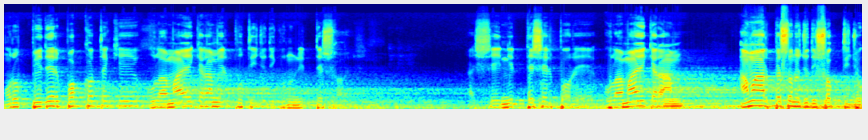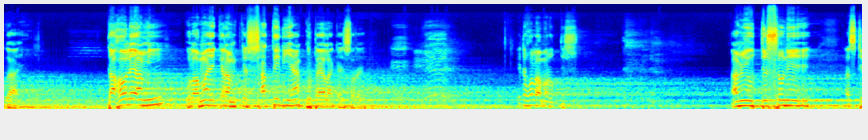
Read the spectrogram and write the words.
মুরব্বীদের পক্ষ থেকে ওলামায়ে কেরামের প্রতি যদি কোনো নির্দেশ হয়, আর সেই নির্দেশের পরে ওলামায়ে কেরাম আমার পেছনে যদি শক্তি যোগায়, তাহলে আমি ওলামায়ে কেরামকে সাথে নিয়ে গোটা এলাকায় সরাইব। এটা হলো আমার উদ্দেশ্য। আমি উদ্দেশ্য নিয়ে আজকে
